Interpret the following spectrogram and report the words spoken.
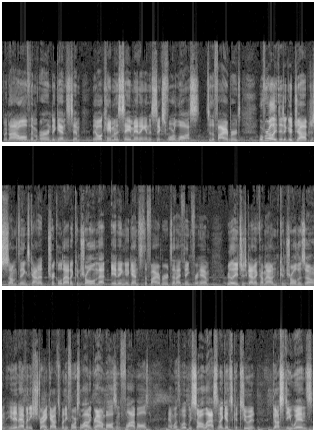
but not all of them earned against him. They all came in the same inning in a 6-4 loss to the Firebirds. Overall, he did a good job. Just some things kind of trickled out of control in that inning against the Firebirds, and I think for him, really, it just got to come out and control the zone. He didn't have any strikeouts, but he forced a lot of ground balls and fly balls. And with what we saw last night against Cotuit, gusty winds,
